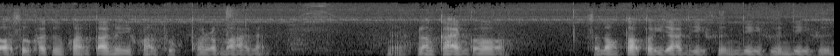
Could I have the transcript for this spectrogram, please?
ต่อสู้ขัดขืนความตายไม่มีความทุกข์ทรมานแล้วนะร่างกายมันก็สนองตอบต่อยาดีขึ้นดีขึ้นดีขึ้น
